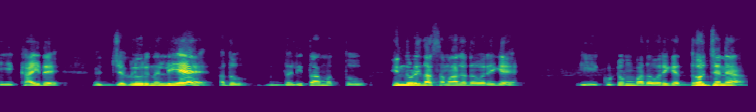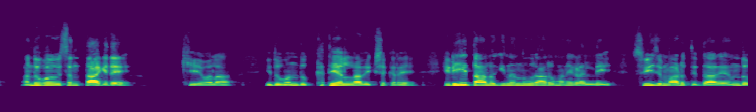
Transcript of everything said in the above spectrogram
ಈ ಕಾಯ್ದೆ ಜಗಳೂರಿನಲ್ಲಿಯೇ ಅದು ದಲಿತ ಮತ್ತು ಹಿಂದುಳಿದ ಸಮಾಜದವರಿಗೆ, ಈ ಕುಟುಂಬದವರಿಗೆ ದೌರ್ಜನ್ಯ ಅನುಭವಿಸಂತಾಗಿದೆ. ಕೇವಲ ಇದು ಒಂದು ಕಥೆಯಲ್ಲ ವೀಕ್ಷಕರೇ. ಇಡೀ ತಾಲೂಕಿನ ನೂರಾರು ಮನೆಗಳಲ್ಲಿ ಸ್ವೀಜ್ ಮಾಡುತ್ತಿದ್ದಾರೆ ಎಂದು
